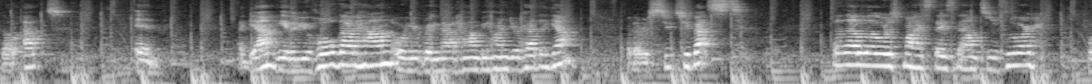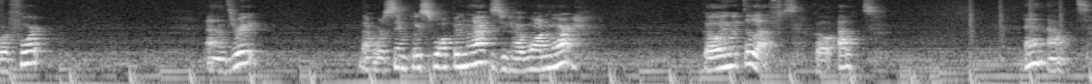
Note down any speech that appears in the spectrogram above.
go out, in. Again, either you hold that hand or you bring that hand behind your head again, whatever suits you best. But that lower spine stays down to the floor for four and three. Then we're simply swapping legs. You have one more. Going with the left. Go out and out.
